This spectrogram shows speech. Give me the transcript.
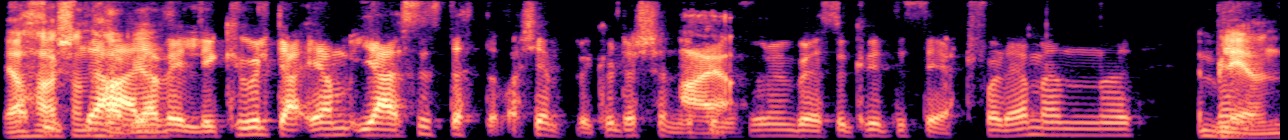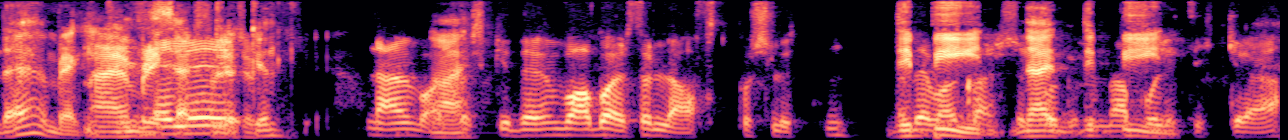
Jeg syns sånn det her er veldig kult. Jeg, jeg, jeg syns dette var kjempekult. Jeg skjønner ikke hvorfor hun ble så kritisert for det, men Ble hun det? Hun ble ikke nei, kritisert for looken? Nei, hun var ikke det. Hun var bare så lavt på slutten. De det var kanskje nei, på grunn av politikkgreia.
